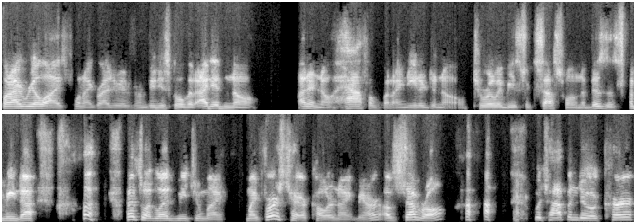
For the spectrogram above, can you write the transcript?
But I realized when I graduated from beauty school that I didn't know, I didn't know half of what I needed to know to really be successful in the business. I mean, that, that's what led me to my, my first hair color nightmare of several, which happened to occur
